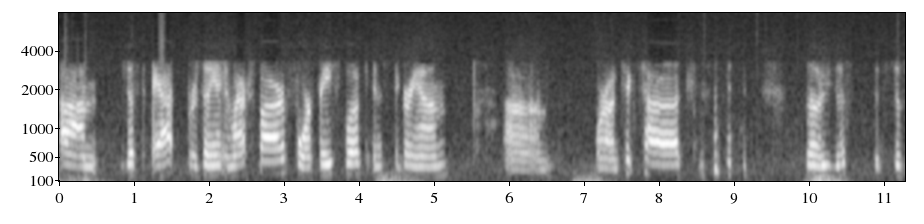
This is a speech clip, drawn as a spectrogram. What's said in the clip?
um, just at Brazilian Wax Bar for Facebook, Instagram. Um, we're on TikTok. so you just it's just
